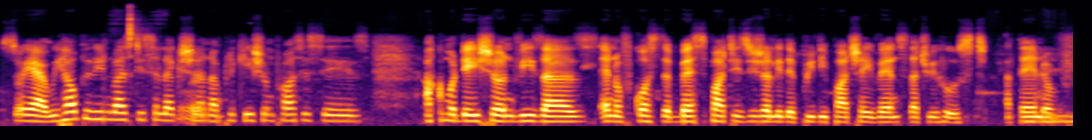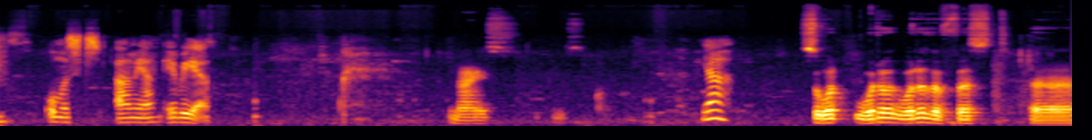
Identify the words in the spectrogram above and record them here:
so yeah we help with university selection Right. application processes accommodation visas and of course the best part is usually the pre-departure events that we host at the end of almost um yeah every year Nice. Nice. yeah So what what are what are the first uh,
